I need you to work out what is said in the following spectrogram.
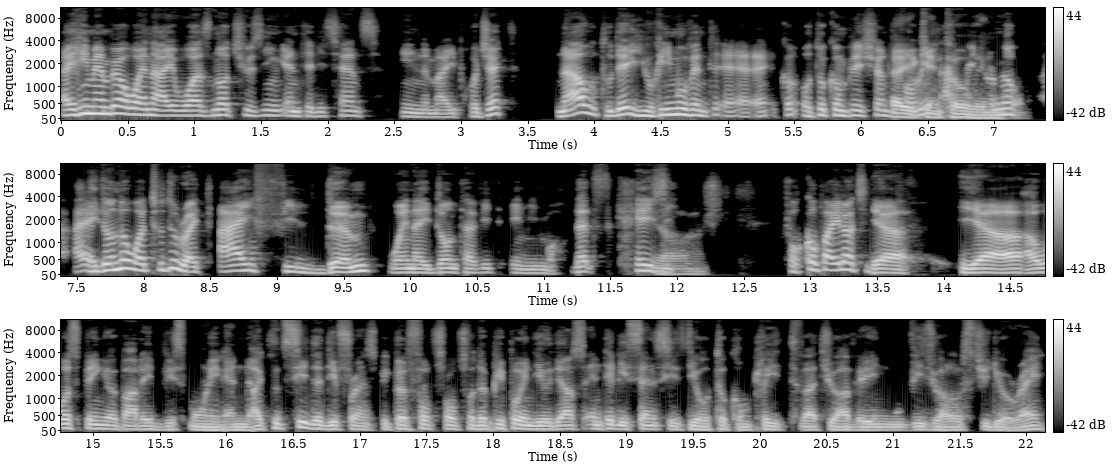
I remember when I was not using IntelliSense in my project. Now, today, you remove int- uh, uh, auto completion Yeah, you me. can I- code I, don't know, I don't know what to do, right? I feel dumb when I don't have it anymore. That's crazy. Yeah. For Copilot, Yeah. Yeah, I was thinking about it this morning and I could see the difference because for, for, for the people in the audience, IntelliSense is the autocomplete that you have in Visual Studio, right?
